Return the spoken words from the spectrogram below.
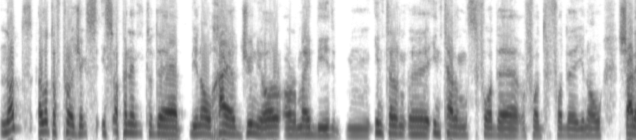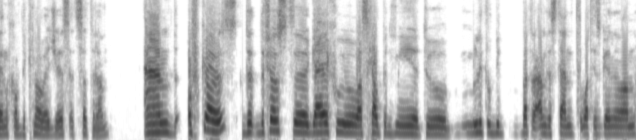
not a lot of projects is open to the you know higher junior or maybe um, intern uh, interns for the for for the you know sharing of the knowledges etc and of course the, the first uh, guy who was helping me to little bit better understand what is going on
